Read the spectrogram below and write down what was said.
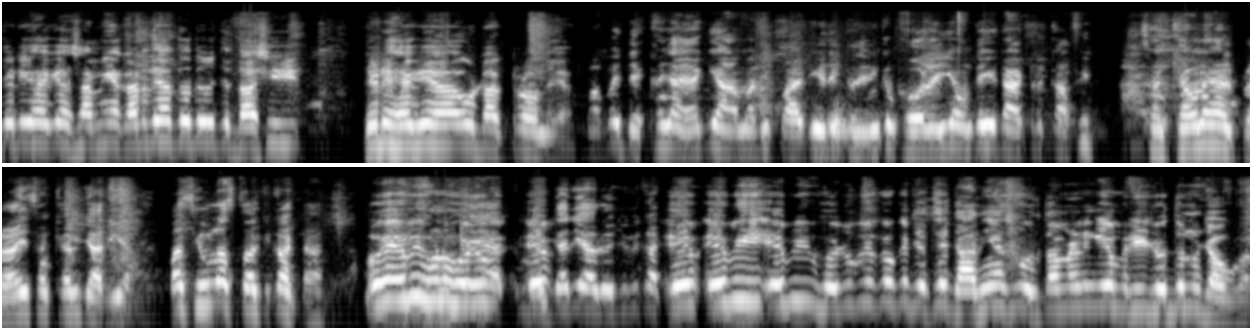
ਜਿਹੜੀ ਹੈਗੇ ਅਸਾਮੀਆਂ ਕੱਢਦੇ ਆ ਤੇ ਉਹਦੇ ਵਿੱਚ 10 ਹੀ ਜਿਹੜੇ ਹੈਗੇ ਆ ਉਹ ਡਾਕਟਰ ਆਉਂਦੇ ਆ। ਬਾਬਾ ਜੀ ਦੇਖਣ ਜਾਇਆ ਕਿ ਆਮ ਆਦਮੀ ਪਾਰਟੀ ਜਿਹੜੇ ਕਲੀਨਿਕ ਖੋਲ ਰਹੀ ਆ ਉਹਦੇ ਡਾਕਟਰ ਕਾਫੀ ਸੰਖਿਆ ਉਹਨਾਂ ਹੈਲਪਰਾਂ ਦੀ ਸੰਖਿਆ ਵੀ ਜ਼ਿਆਦੀ ਹੈ ਪਰ ਸਿਵਲ ਹਸਪਤਾਲ 'ਚ ਘੱਟ ਆ। ਉਹ ਇਹ ਵੀ ਹੁਣ ਹੋ ਜੂ ਇਹ ਦੀ ਐਵਰੇਜ ਵੀ ਘੱਟ ਇਹ ਇਹ ਵੀ ਇਹ ਵੀ ਹੋ ਜੂਗੀ ਕਿਉਂਕਿ ਜਿੱਥੇ ਜ਼ਿਆਦੀਆਂ ਸਹੂਲਤਾਂ ਮਿਲਣਗੀਆਂ ਮਰੀਜ਼ ਉਧਰ ਨੂੰ ਜਾਊਗਾ।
